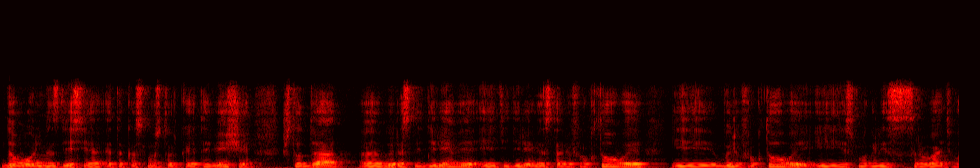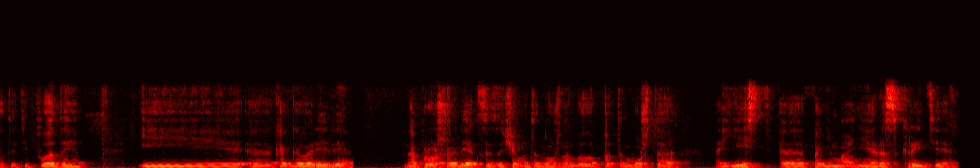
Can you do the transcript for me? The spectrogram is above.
довольно. Здесь я это коснусь только этой вещи, что да, э, выросли деревья, и эти деревья стали фруктовые, и были фруктовые, и смогли срывать вот эти плоды. И, э, как говорили на прошлой лекции, зачем это нужно было? Потому что есть э, понимание раскрытия.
